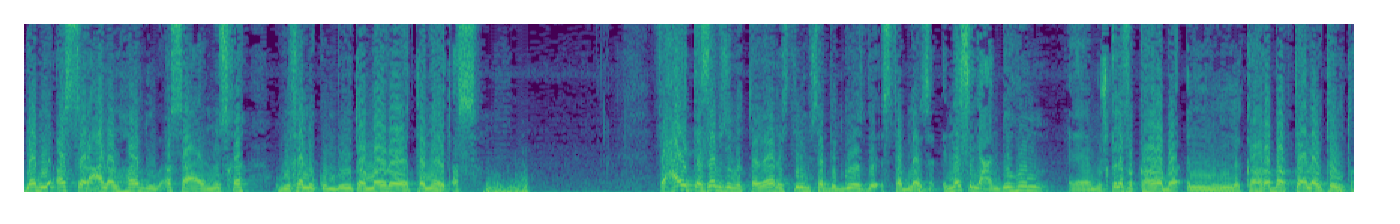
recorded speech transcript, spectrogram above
ده بيأثر على ال hard وبيأثر على النسخة وبيخلي الكمبيوتر مرة تانية يتأثر. في حالة تذبذب التيار اشتري مثبت جهد stabilizer الناس اللي عندهم آه، مشكلة في الكهرباء الكهرباء بتعلى وتوطى.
